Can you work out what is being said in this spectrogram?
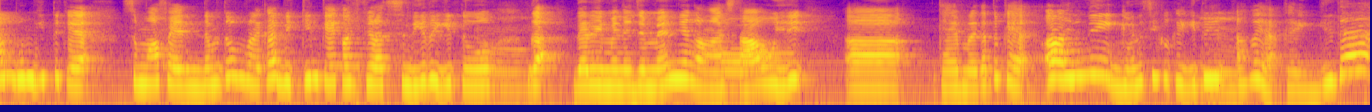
nyambung gitu kayak semua fandom tuh mereka bikin kayak konspirasi sendiri gitu Hmm. nggak dari manajemennya nggak ngasih Oh. tahu jadi eh, kayak mereka tuh kayak oh ini gimana sih kok kayak gitu Hmm. apa ya kayak gitu dah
